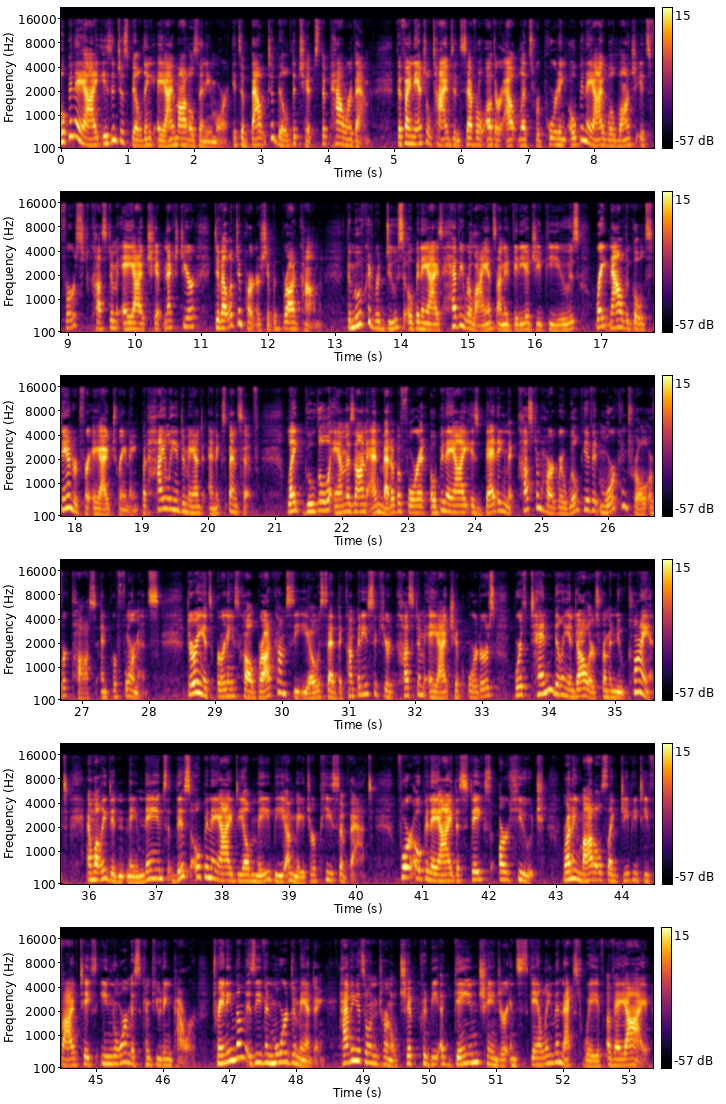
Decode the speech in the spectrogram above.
OpenAI isn't just building AI models anymore, it's about to build the chips that power them. The Financial Times and several other outlets reporting OpenAI will launch its first custom AI chip next year, developed in partnership with Broadcom. The move could reduce OpenAI's heavy reliance on NVIDIA GPUs, right now the gold standard for AI training, but highly in demand and expensive. Like Google, Amazon, and Meta before it, OpenAI is betting that custom hardware will give it more control over costs and performance. During its earnings call, Broadcom CEO said the company secured custom AI chip orders worth $10 billion from a new client. And while he didn't name names, this OpenAI deal may be a major piece of that. For OpenAI, the stakes are huge. Running models like GPT 5 takes enormous computing power. Training them is even more demanding. Having its own internal chip could be a game changer in scaling the next wave of AI.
